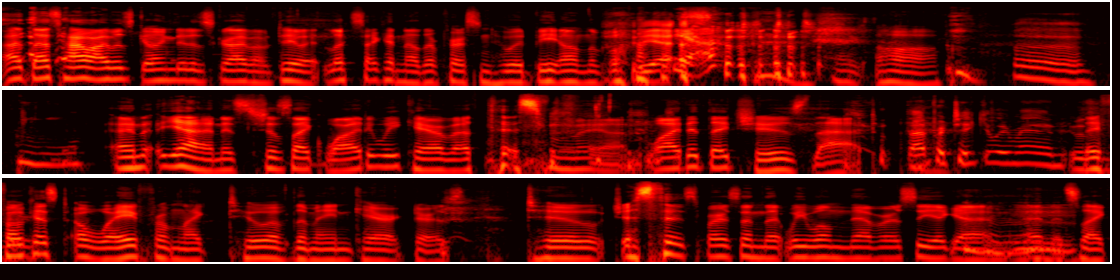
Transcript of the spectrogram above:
uh, that's how I was going to describe him too. It looks like another person who would be on the bus. yeah. Yeah. like, oh. Uh, And yeah, and it's just like, why do we care about this man? Why did they choose that? that particular man. it was They very- focused away from like two of the main characters to just this person that we will never see again. And Mhm. it's like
